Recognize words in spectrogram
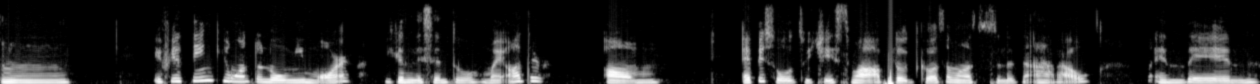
Mm, if you think you want to know me more, you can listen to my other um episodes which is ma-upload ko sa mga susunod na araw. And then,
